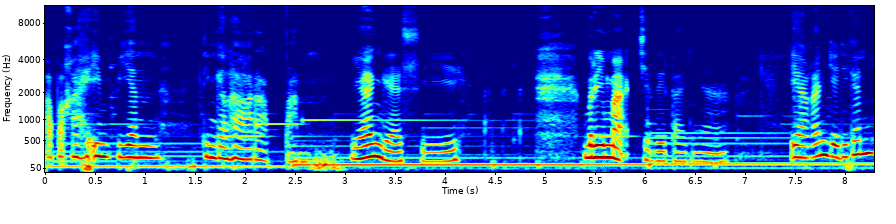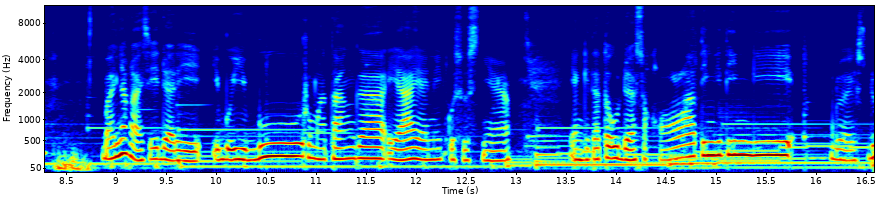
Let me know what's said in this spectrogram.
Apakah impian tinggal harapan? Ya enggak sih? Berima ceritanya. Ya kan jadi kan banyak gak sih dari ibu-ibu rumah tangga ya ya ini khususnya yang kita tuh udah sekolah tinggi-tinggi udah S2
